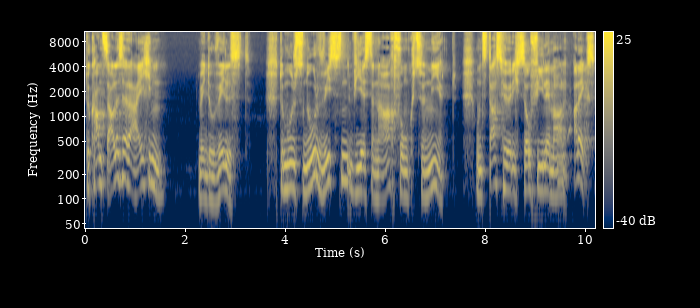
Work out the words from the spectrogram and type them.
du kannst alles erreichen, wenn du willst. Du musst nur wissen, wie es danach funktioniert. Und das höre ich so viele Male. Alex,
